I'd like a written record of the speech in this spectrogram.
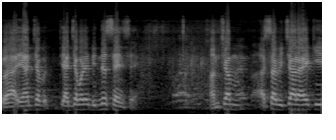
तर यांच्या त्यांच्यामुळे बिझनेस सेन्स आहे. आमच्या असा विचार आहे की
